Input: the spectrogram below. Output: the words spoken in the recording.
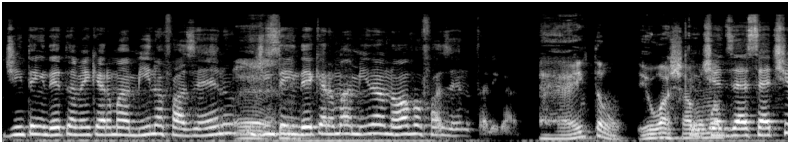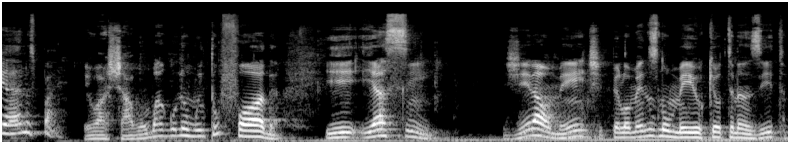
De entender também que era uma mina fazendo É, e de sim. entender que era uma mina nova fazendo, tá ligado? É, então, eu achava Eu uma tinha 17 anos, pai. Eu achava um bagulho muito foda. E, e assim, geralmente, pelo menos no meio que eu transito,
